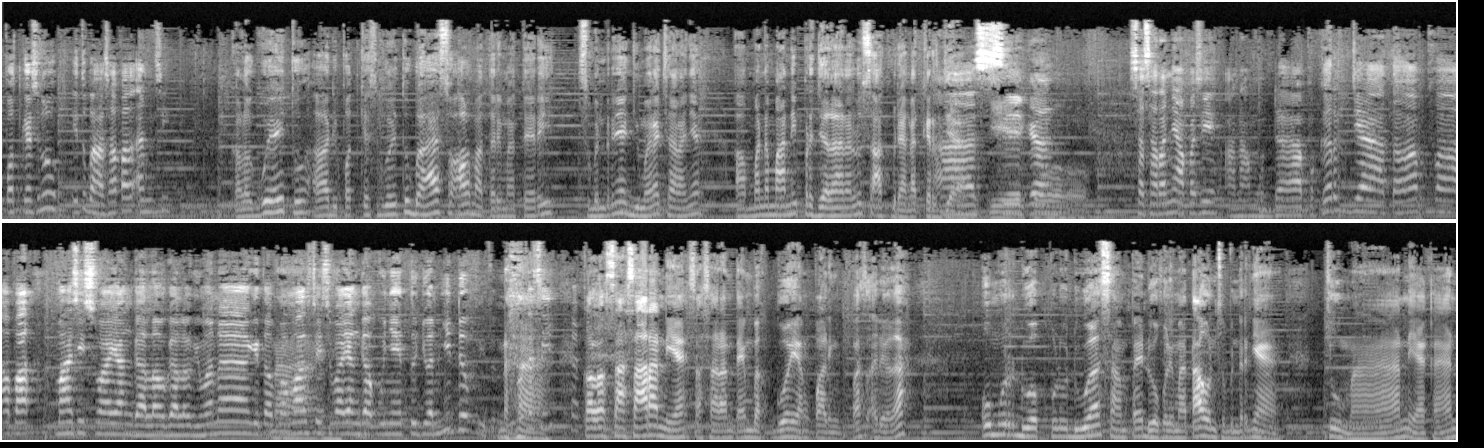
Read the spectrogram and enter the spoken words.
podcast lu itu bahas apaan sih? Kalau gue ya itu uh, di podcast gue itu bahas soal materi-materi sebenarnya gimana caranya uh, menemani perjalanan lu saat berangkat kerja. Asik gitu. kan. Sasarannya apa sih? Anak muda, pekerja atau apa? Apa mahasiswa yang galau-galau gimana gitu? Apa Nah. mahasiswa yang nggak punya tujuan hidup gitu? Nah, kalau sasaran ya, sasaran tembak gue yang paling pas adalah umur 22 sampai 25 tahun sebenarnya. Cuman ya kan,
